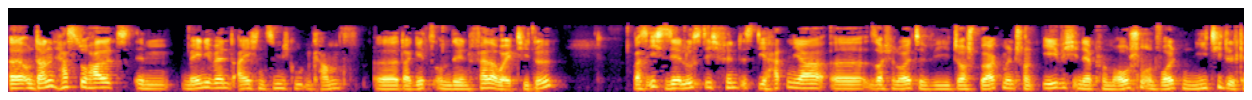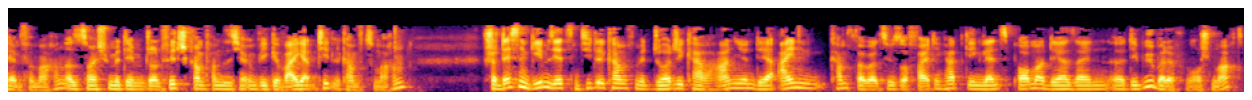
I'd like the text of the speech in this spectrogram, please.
Äh, und dann hast du halt im Main Event eigentlich einen ziemlich guten Kampf. Äh, da geht's um den Featherweight-Titel was ich sehr lustig finde, ist, die hatten ja äh, solche Leute wie Josh Bergman schon ewig in der Promotion und wollten nie Titelkämpfe machen. Also zum Beispiel mit dem John Fitch-Kampf haben sie sich ja irgendwie geweigert, einen Titelkampf zu machen. Stattdessen geben sie jetzt einen Titelkampf mit Georgie Karahanien, der einen Kampf bei World Series of Fighting hat, gegen Lance Palmer, der sein äh, Debüt bei der Promotion macht.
